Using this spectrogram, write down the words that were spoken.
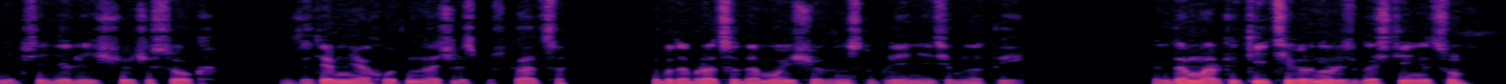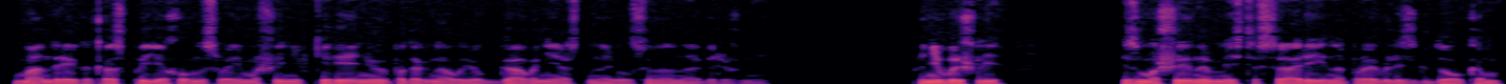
Они посидели еще часок, затем неохотно начали спускаться, чтобы добраться домой еще до наступления темноты. Когда Марк и Китти вернулись в гостиницу, Мандрия как раз приехал на своей машине в Кирению, подогнал ее к гавани и остановился на набережной. Они вышли из машины вместе с Арией и направились к докам.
